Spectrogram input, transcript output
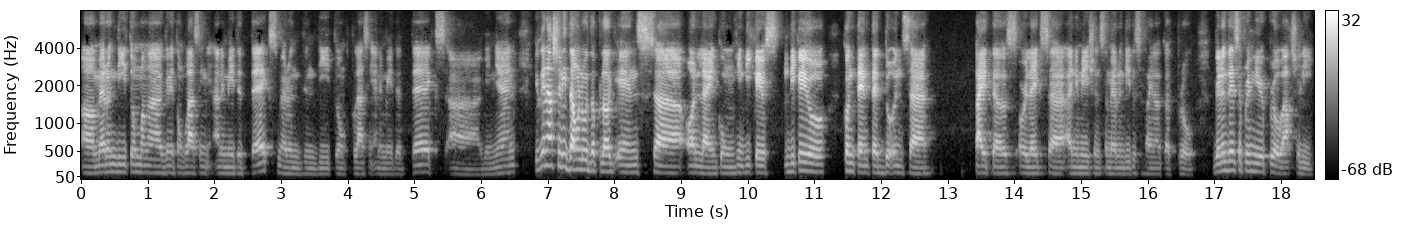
Uh, meron ditong mga ganitong klaseng animated text, meron din ditong klaseng animated text, uh, ganyan. You can actually download the plugins uh, online kung hindi kayo hindi kayo contented doon sa titles or like sa animations na meron dito sa Final Cut Pro. Ganun din sa Premiere Pro actually.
